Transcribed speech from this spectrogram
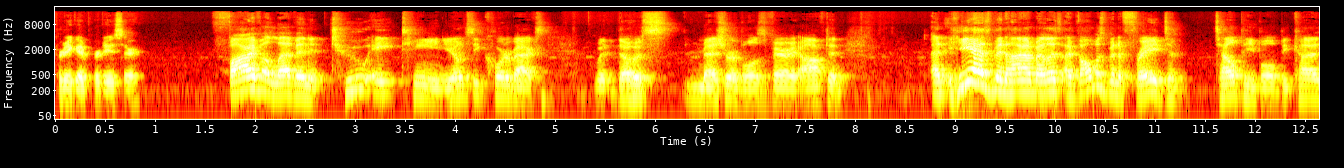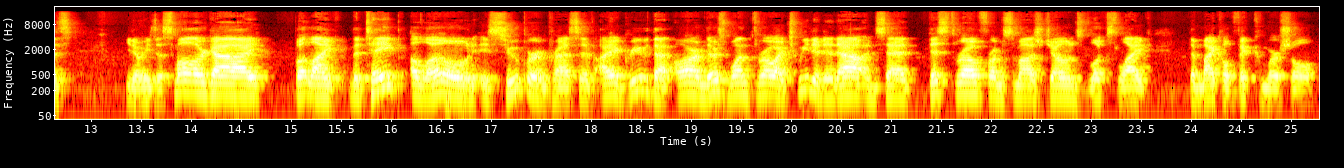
pretty good producer. 5'11, 218. You don't see quarterbacks with those measurables very often. And he has been high on my list. I've almost been afraid to tell people because, you know, he's a smaller guy, but like the tape alone is super impressive. I agree with that arm. There's one throw, I tweeted it out and said, this throw from Samaj Jones looks like the Michael Vick commercial,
